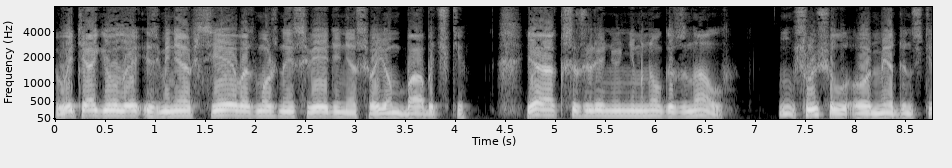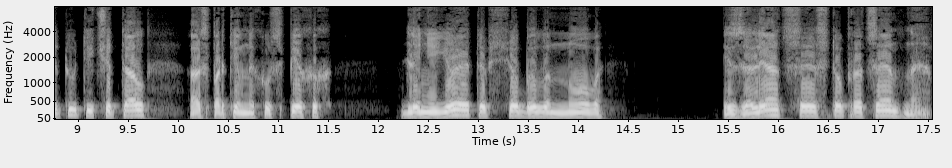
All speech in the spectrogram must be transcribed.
Вытягивала из меня все возможные сведения о своем бабочке. Я, к сожалению, немного знал, ну, слышал о мединституте, читал о спортивных успехах. Для нее это все было ново. Изоляция стопроцентная.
